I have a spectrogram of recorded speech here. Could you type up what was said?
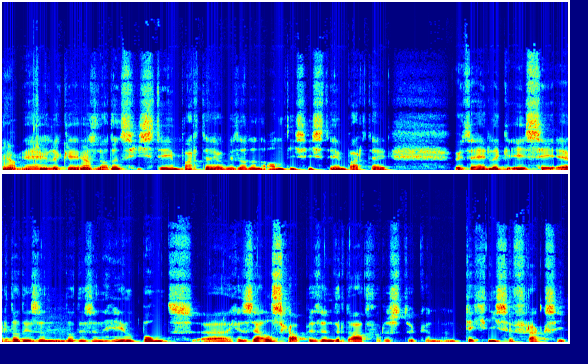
ja, eigenlijk? Ja. Is dat een systeempartij of is dat een antisysteempartij? Uiteindelijk, ECR, dat is een, dat is een heel bond gezelschap, is inderdaad voor een stuk een, een technische fractie,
